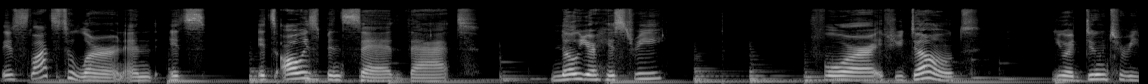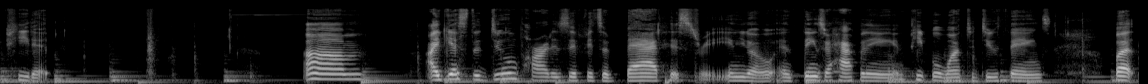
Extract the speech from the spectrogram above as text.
There's lots to learn, and it's it's always been said that know your history, for if you don't, you are doomed to repeat it. Um, I guess the doom part is if it's a bad history and you know, and things are happening and people want to do things. But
